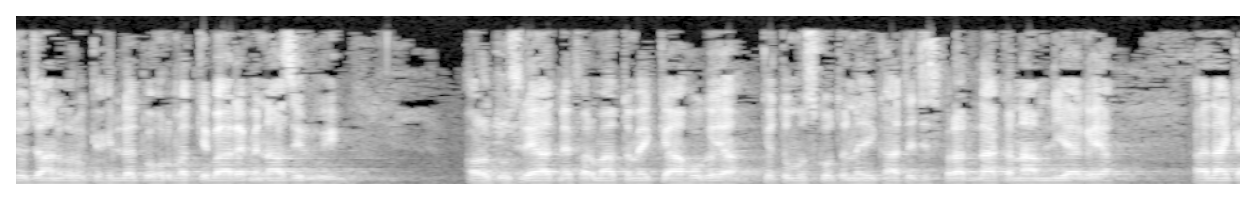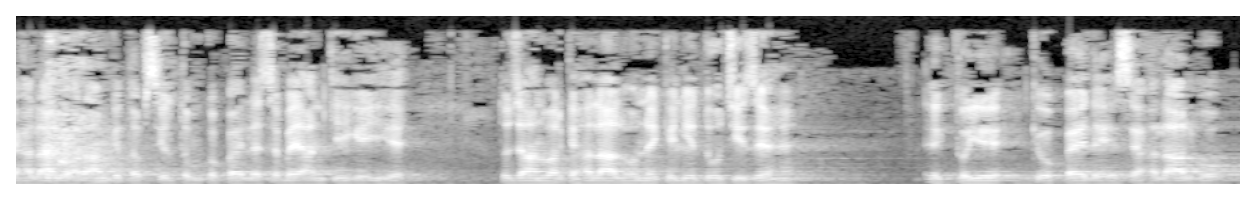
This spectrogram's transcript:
جو جانوروں کی حلت و حرمت کے بارے میں نازل ہوئی۔ اور دوسرے آیت میں فرمایا، تمہیں کیا ہو گیا کہ تم اس کو تو نہیں کھاتے جس پر اللہ کا نام لیا گیا؟ حالانکہ حلال و حرام کی تفصیل تم کو پہلے سے بیان کی گئی ہے۔ تو جانور کے حلال ہونے کے لیے دو چیزیں ہیں۔ ایک تو یہ کہ وہ پہلے ہی سے حلال ہو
